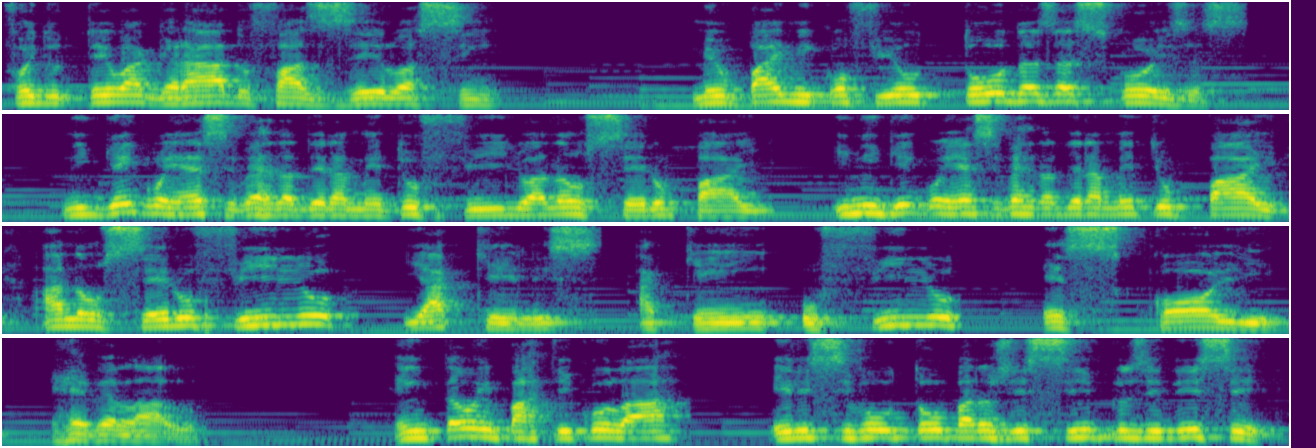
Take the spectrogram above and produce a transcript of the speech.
foi do teu agrado fazê-lo assim. Meu Pai me confiou todas as coisas. Ninguém conhece verdadeiramente o Filho a não ser o Pai, e ninguém conhece verdadeiramente o Pai a não ser o Filho e aqueles a quem o Filho escolhe revelá-lo. Então, em particular, ele se voltou para os discípulos e disse:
